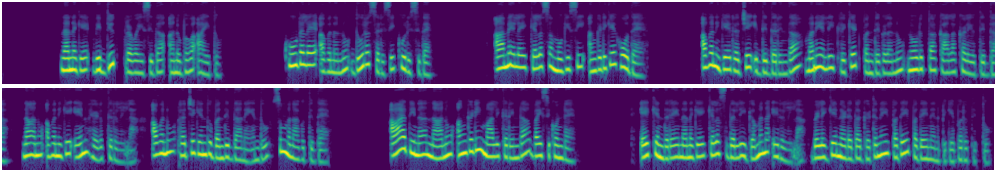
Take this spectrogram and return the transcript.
ನನಗೆ ವಿದ್ಯುತ್ ಪ್ರವಹಿಸಿದ ಅನುಭವ ಆಯಿತು. ಕೂಡಲೇ ಅವನನ್ನು ದೂರ ಸರಿಸಿ ಕೂರಿಸಿದೆ. ಆಮೇಲೆ ಕೆಲಸ ಮುಗಿಸಿ ಅಂಗಡಿಗೆ ಹೋದೆ. ಅವನಿಗೆ ರಜೆ ಇದ್ದಿದ್ದರಿಂದ ಮನೆಯಲ್ಲಿ ಕ್ರಿಕೆಟ್ ಪಂದ್ಯಗಳನ್ನು ನೋಡುತ್ತಾ ಕಾಲ ಕಳೆಯುತ್ತಿದ್ದ. ನಾನು ಅವನಿಗೆ ಏನು ಹೇಳುತ್ತಿರಲಿಲ್ಲ. ಅವನು ರಜೆಗೆಂದು ಬಂದಿದ್ದಾನೆ ಎಂದು ಸುಮ್ಮನಾಗುತ್ತಿದ್ದೆ. ಆ ದಿನ ನಾನು ಅಂಗಡಿ ಮಾಲೀಕರಿಂದ ಬಯಸಿಕೊಂಡೆ ಏಕೆಂದರೆ ನನಗೆ ಕೆಲಸದಲ್ಲಿ ಗಮನ ಇರಲಿಲ್ಲ. ಬೆಳಿಗ್ಗೆ ನಡೆದ ಘಟನೆ ಪದೇ ಪದೇ ನೆನಪಿಗೆ ಬರುತ್ತಿತ್ತು.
